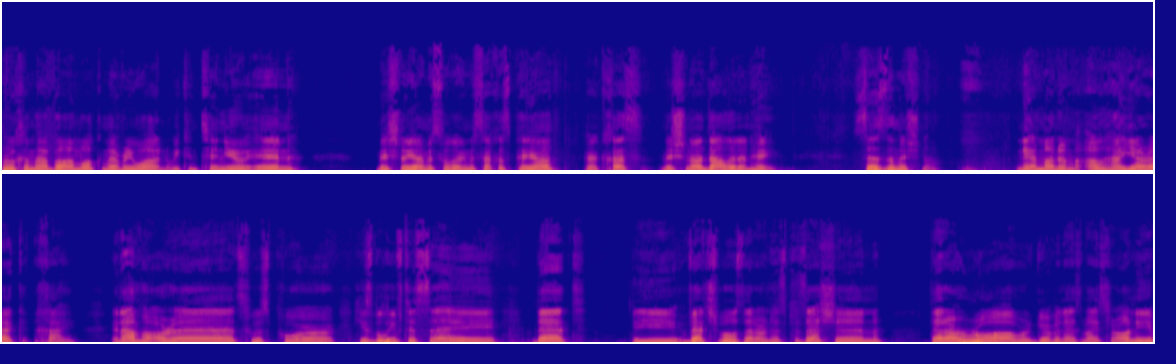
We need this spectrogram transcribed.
Baruchim Haba and welcome everyone. We continue in Mishnah Yemis. We're learning Maseches Peah, Perek Ches, Mishnah, Daled, and Hey. Says the Mishnah, Ne'emanim al hayarek chai. And Am Haaretz, who is poor, he's believed to say that the vegetables that are in his possession that are raw were given as Meiser Ani.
